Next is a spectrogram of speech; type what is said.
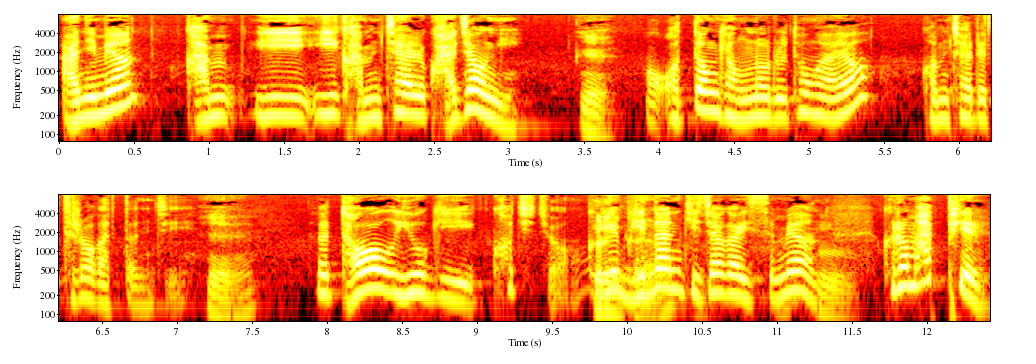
아니면 감, 이, 이 감찰 과정이 예. 어, 어떤 경로를 통하여 검찰에 들어갔던지 예. 그러니까 더 의혹이 커지죠. 이게 그러니까요. 민한 기자가 있으면 음. 그럼 하필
